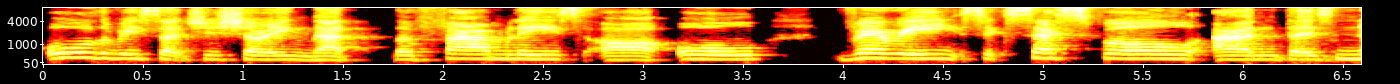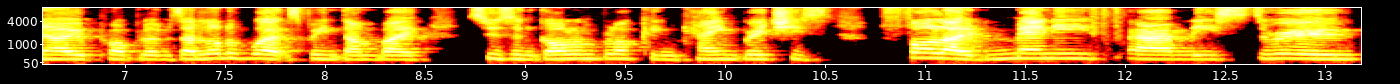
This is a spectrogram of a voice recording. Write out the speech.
all the research is showing that the families are all very successful and there's no problems. A lot of work's been done by Susan Golombok in Cambridge. She's followed many families through,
